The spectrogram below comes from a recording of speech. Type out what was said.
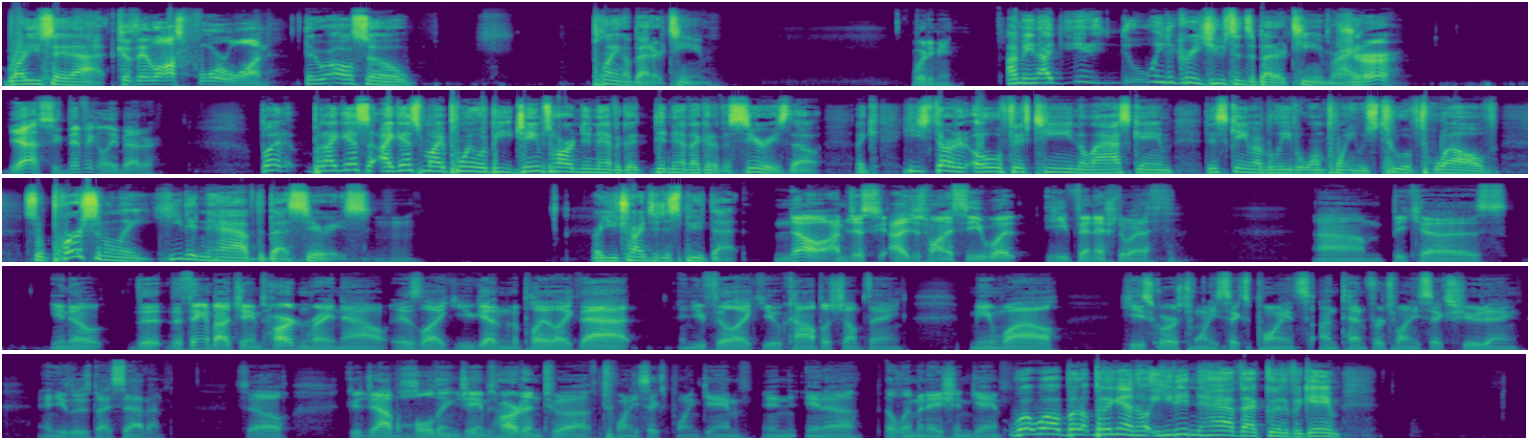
Why do you say that? because they lost four-one. They were also playing a better team. What do you mean? I mean, I, we'd agree Houston's a better team, right? Sure. Yeah, significantly better. But but I guess I guess my point would be James Harden didn't have a good didn't have that good of a series though. Like he started 0-15 the last game. This game I believe at one point he was 2 of 12. So personally, he didn't have the best series. Mm-hmm. Are you trying to dispute that? No, I'm just I just want to see what he finished with. Um, because you know the the thing about James Harden right now is like you get him to play like that, and you feel like you accomplished something. Meanwhile, he scores 26 points on 10 for 26 shooting, and you lose by seven. So good job holding James Harden to a 26 point game in in a elimination game. Well, well, but but again, he didn't have that good of a game.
